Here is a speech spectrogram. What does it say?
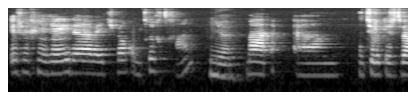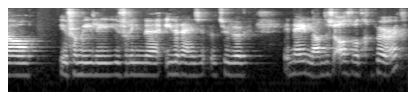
is er geen reden, weet je wel, om terug te gaan. Ja. Maar ehm, natuurlijk is het wel je familie, je vrienden, iedereen zit natuurlijk in Nederland. Dus als er wat gebeurt,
